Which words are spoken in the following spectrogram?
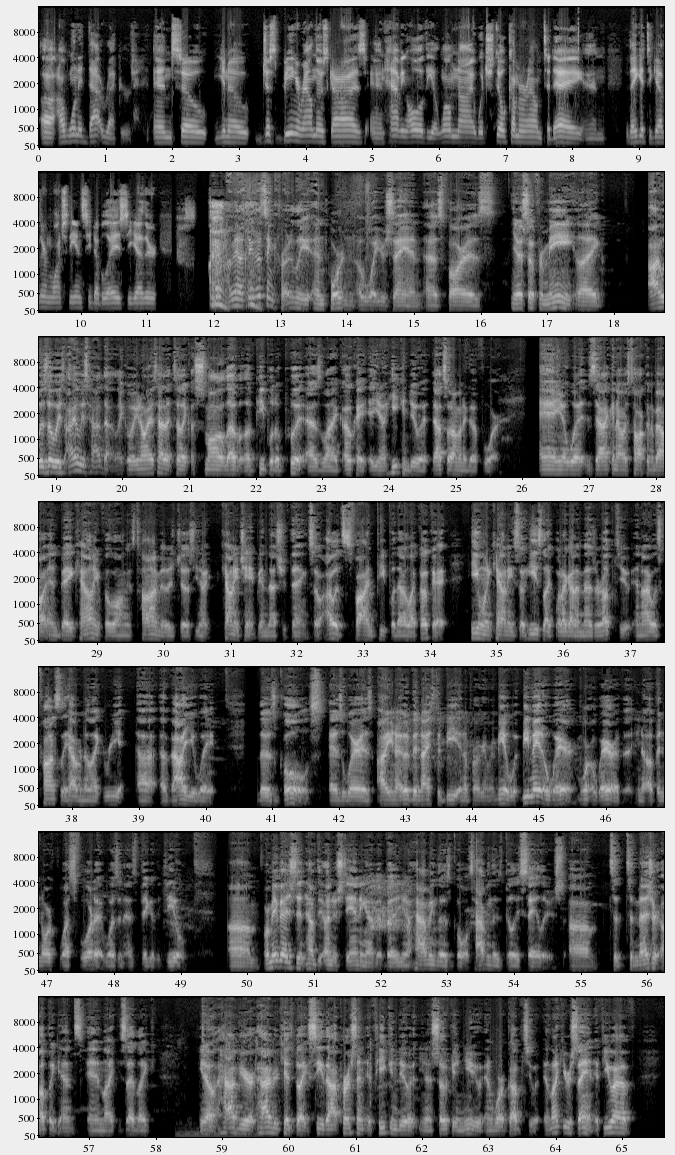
Uh, I wanted that record, and so you know, just being around those guys and having all of the alumni, which still come around today, and they get together and watch the NCAA's together. I mean, I think that's incredibly important of what you're saying as far as you know, so for me, like I was always I always had that like you know I always had that to like a smaller level of people to put as like okay you know he can do it. That's what I'm gonna go for. And you know what Zach and I was talking about in Bay County for the longest time it was just you know county champion that's your thing. So I would find people that are like okay he won county so he's like what I got to measure up to. And I was constantly having to like re uh, evaluate those goals as whereas I, you know, it would have been nice to be in a program or be, be made aware, more aware of it. You know, up in Northwest Florida, it wasn't as big of a deal. Um, or maybe I just didn't have the understanding of it, but you know, having those goals, having those Billy Saylors um, to, to measure up against. And like you said, like, you know, have your, have your kids be like, see that person, if he can do it, you know, so can you and work up to it. And like you were saying, if you have,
